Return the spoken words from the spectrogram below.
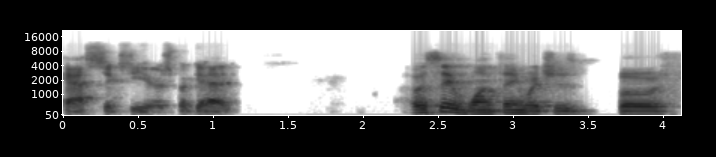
past six years. But go ahead. I would say one thing which is both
